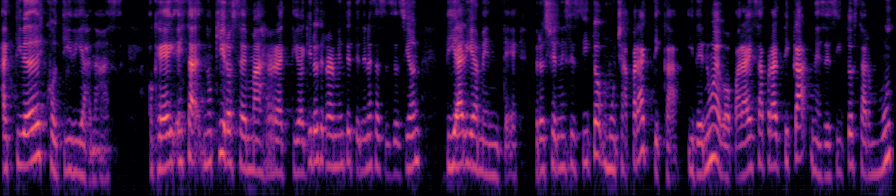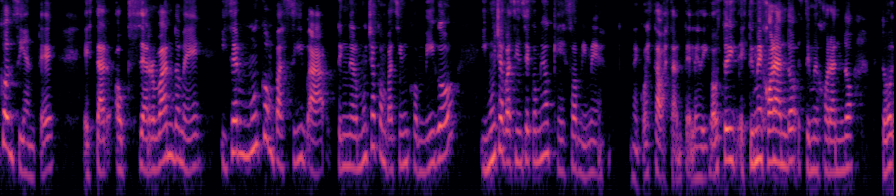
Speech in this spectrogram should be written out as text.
actividades cotidianas. ¿Ok? Esta, no quiero ser más reactiva, quiero realmente tener esa sensación diariamente, pero yo necesito mucha práctica y de nuevo, para esa práctica necesito estar muy consciente, estar observándome y ser muy compasiva, tener mucha compasión conmigo y mucha paciencia conmigo, que eso a mí me, me cuesta bastante. Les digo, estoy, estoy mejorando, estoy mejorando, estoy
